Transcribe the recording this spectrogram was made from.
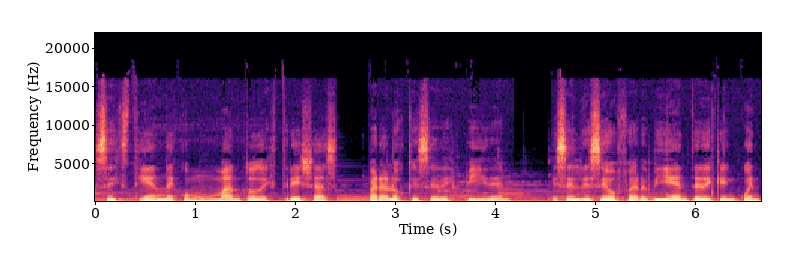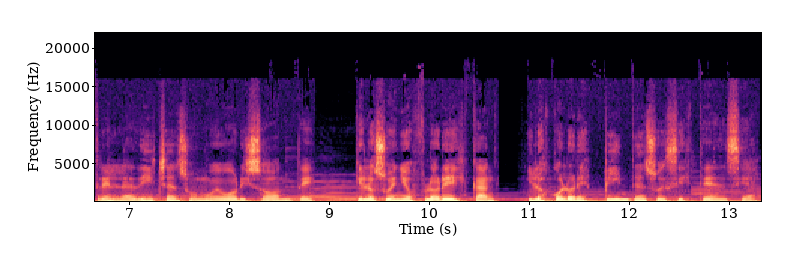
se extiende como un manto de estrellas para los que se despiden. Es el deseo ferviente de que encuentren la dicha en su nuevo horizonte, que los sueños florezcan y los colores pinten su existencia.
